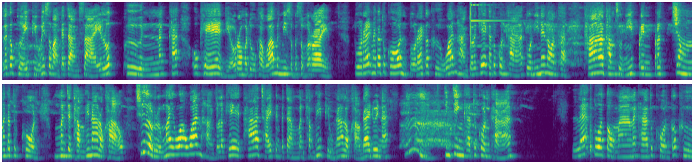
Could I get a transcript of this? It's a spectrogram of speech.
แล้วก็เผยผิวให้สว่างกระจ่างใสลดผื่นนะคะ โอเค เดี๋ยวเรามาดูค่ะว่ามันมีส่วนผสมอะไร ตัวแรกนะคะทุกคนตัวแรกก็คือว่านหางจระเข้ค่ะทุกคนค่ะตัวนี้แน่นอนค่ะ ถ้าทำสูตรนี้เป็นประจำนะคะทุกคน มันจะทำให้หน้าเราขาว เชื่อหรือไม่ว่าว่านหางจระเข้ถ้าใช้เป็นประจำมันทำให้ผิวหน้าเราขาวได้ด้วยนะ อืมจริง ๆ ค่ะทุกคนค่ะ และตัวต่อมานะคะทุกคนก็คือ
